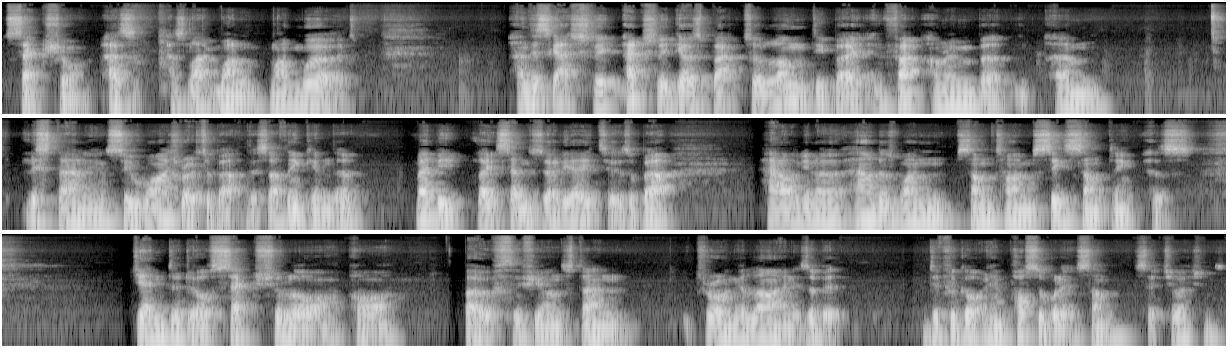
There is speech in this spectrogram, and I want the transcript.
sexual as as like one one word. And this actually actually goes back to a long debate. In fact, I remember um, Liz Stanley and Sue Wise wrote about this. I think in the maybe late seventies, early eighties, about how you know how does one sometimes see something as gendered or sexual or or both, if you understand, drawing a line is a bit difficult and impossible in some situations.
